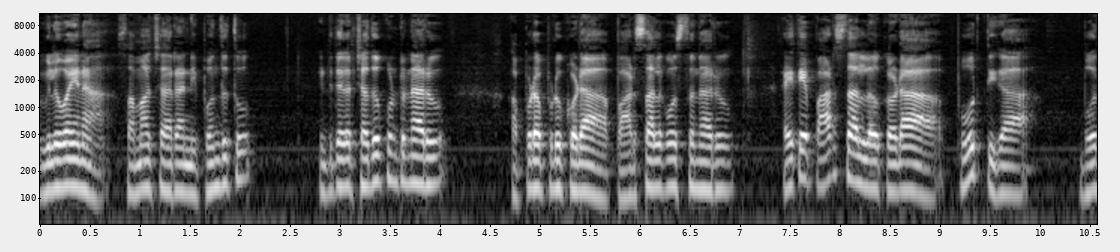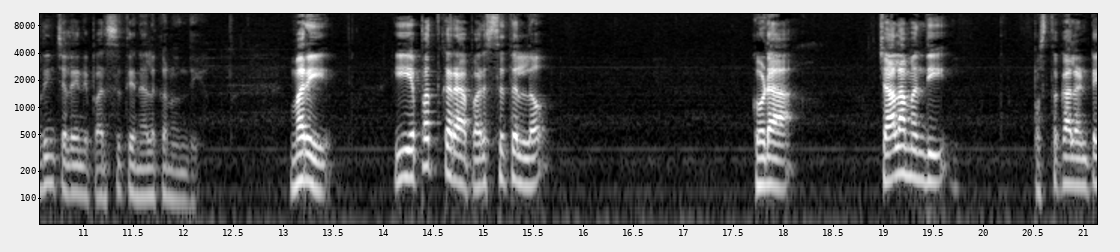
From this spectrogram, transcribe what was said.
విలువైన సమాచారాన్ని పొందుతూ ఇంటి దగ్గర చదువుకుంటున్నారు. అప్పుడప్పుడు కూడా పాఠశాలకు వస్తున్నారు. అయితే పాఠశాలలో కూడా పూర్తిగా బోధించలేని పరిస్థితి నెలకొనుంది. మరి ఈ విపత్కర పరిస్థితుల్లో కూడా చాలామంది పుస్తకాలంటే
